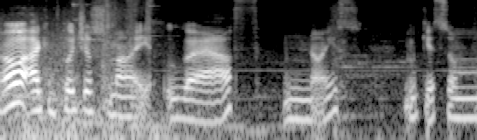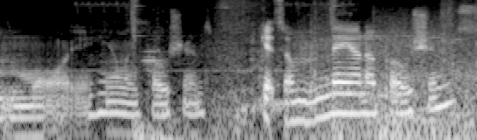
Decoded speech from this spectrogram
oh, I can put just my wrath. Nice. Let me get some more healing potions. Get some mana potions.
